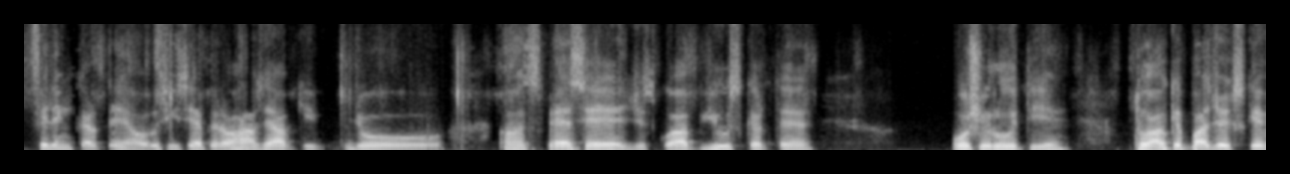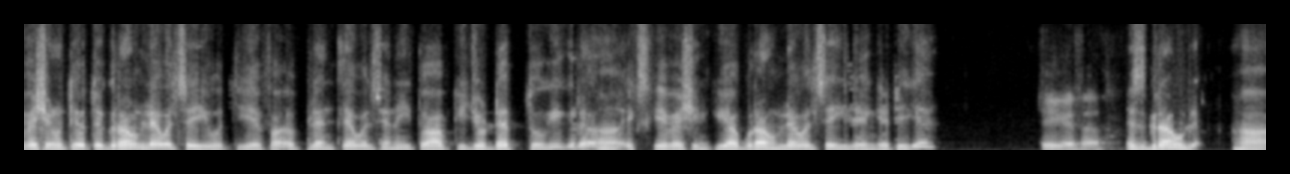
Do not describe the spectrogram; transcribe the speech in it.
फिलिंग करते हैं और उसी से फिर वहाँ से आपकी जो स्पेस है जिसको आप यूज़ करते हैं, वो शुरू होती है। तो आपके पास जो एक्सकेवेशन होती है तो ग्राउंड लेवल से ही होती है प्लेंथ लेवल से नहीं तो आपकी जो डेप्थ होगी एक्सकेवेशन की आप ग्राउंड लेवल से ही लेंगे, ठीक है? ठीक है सर। इस ग्राउंड हाँ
